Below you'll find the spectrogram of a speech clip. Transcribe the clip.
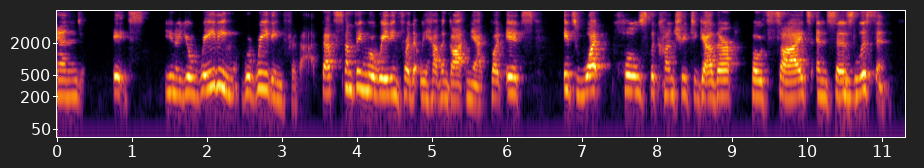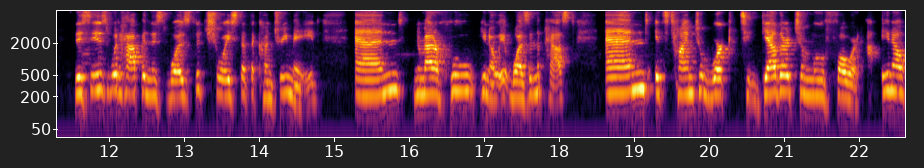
and it's you know you're waiting. We're waiting for that. That's something we're waiting for that we haven't gotten yet. But it's it's what pulls the country together, both sides, and says, Mhm. listen, this is what happened. This was the choice that the country made, and no matter who you know it was in the past and it's time to work together to move forward you know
